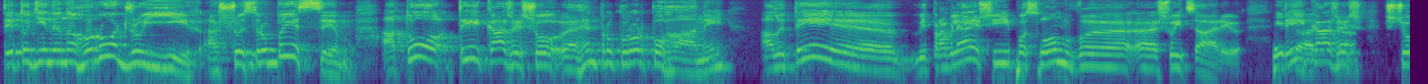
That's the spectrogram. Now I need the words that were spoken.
Ти тоді не нагороджуй їх, а щось роби з цим. А то ти кажеш, що е, генпрокурор поганий, але ти е, відправляєш її послом в е, Швейцарію. Ти Швейцарію, кажеш, що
